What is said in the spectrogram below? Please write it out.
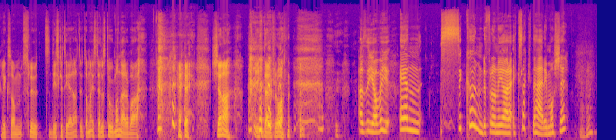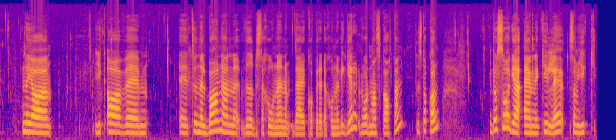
Liksom slutdiskuterat, utan man, istället stod man där och bara, tjena, gick därifrån. Alltså jag var ju en sekund från att göra exakt det här i morse. När jag gick av eh, eh, tunnelbanan vid stationen där KP-redaktionen ligger, Rådmansgatan i Stockholm. Då såg jag en kille som gick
